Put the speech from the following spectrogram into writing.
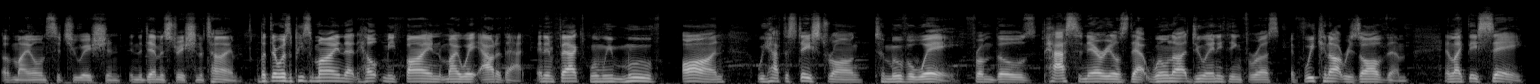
of my own situation in the demonstration of time. But there was a peace of mind that helped me find my way out of that. And in fact, when we move on, we have to stay strong to move away from those past scenarios that will not do anything for us if we cannot resolve them. And like they say,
